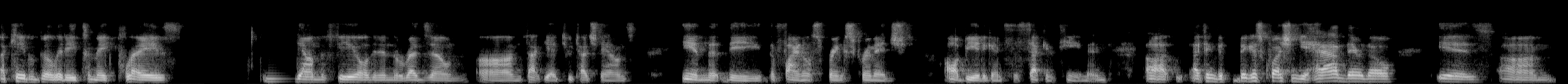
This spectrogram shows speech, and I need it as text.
a capability to make plays down the field and in the red zone. Um, in fact, he had two touchdowns in the, the, the final spring scrimmage, albeit against the second team. And uh, I think the biggest question you have there, though, is um,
